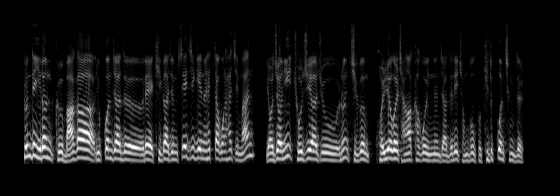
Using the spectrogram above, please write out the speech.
그런데 이런 그 마가 유권자들의 기가 좀 세지기는 했다고는 하지만 여전히 조지아주는 지금 권력을 장악하고 있는 자들이 전부 그 기득권층들,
